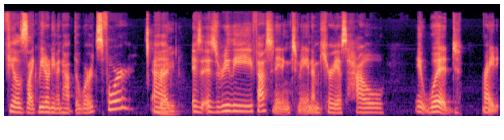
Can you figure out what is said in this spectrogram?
feels like we don't even have the words for uh, right. is, is really fascinating to me. And I'm curious how it would right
